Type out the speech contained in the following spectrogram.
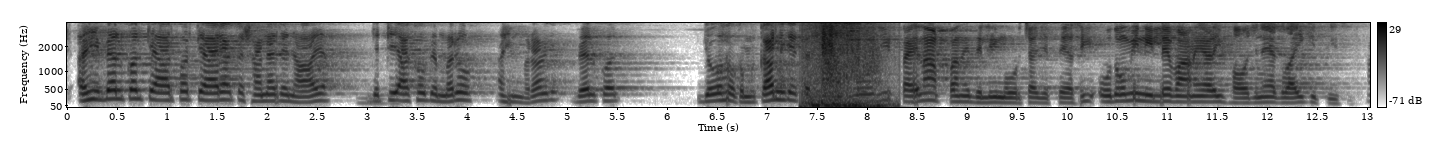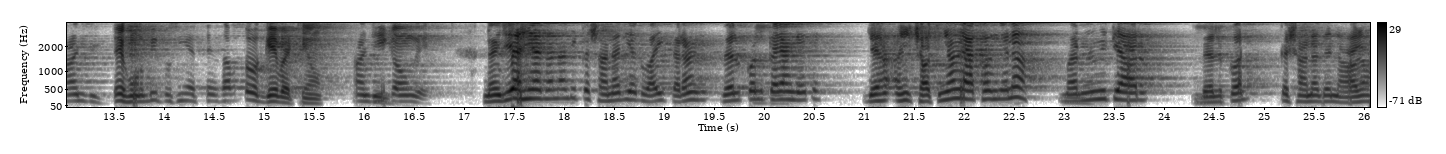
ਤੇ ਅਸੀਂ ਬਿਲਕੁਲ ਤਿਆਰ ਪਰ ਤਿਆਰ ਆ ਕਿਸਾਨਾਂ ਦੇ ਨਾਲ ਆ। ਜਿੱਥੇ ਆਖੋਗੇ ਮਰੋ ਅਸੀਂ ਮਰਾਂਗੇ ਬਿਲਕੁਲ। ਜੋ ਹੁਕਮ ਕਰਨਗੇ ਕਿਸਾਨ ਉਹ ਜੀ ਪਹਿਲਾਂ ਆਪਾਂ ਨੇ ਦਿੱਲੀ ਮੋਰਚਾ ਜਿੱਤਿਆ ਸੀ ਉਦੋਂ ਵੀ ਨੀਲੇ ਬਾਣੇ ਵਾਲੀ ਫੌਜ ਨੇ ਅਗਵਾਈ ਕੀਤੀ ਸੀ। ਹਾਂਜੀ। ਤੇ ਹੁਣ ਵੀ ਤੁਸੀਂ ਇੱਥੇ ਸਭ ਤੋਂ ਅੱਗੇ ਬੈਠੇ ਹੋ ਕੀ ਹਾਂਜੀ ਕਹੋਗੇ? ਨਹੀਂ ਜੀ ਅਸੀਂ ਤਾਂ ਉਹਨਾਂ ਦੀ ਕਿਸਾਨਾਂ ਦੀ ਅਗਵਾਈ ਕਰਾਂਗੇ ਬਿਲਕੁਲ ਕਰਾਂਗੇ ਕਿ ਜੇ ਅਸੀਂ ਛਾਤੀਆਂ ਵੀ ਆਖਾਂਗੇ ਨਾ ਮਰਨ ਨੂੰ ਵੀ ਤਿਆਰ। ਬਿਲਕੁਲ ਕਿਸਾਨਾਂ ਦੇ ਨਾਲ ਆ।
